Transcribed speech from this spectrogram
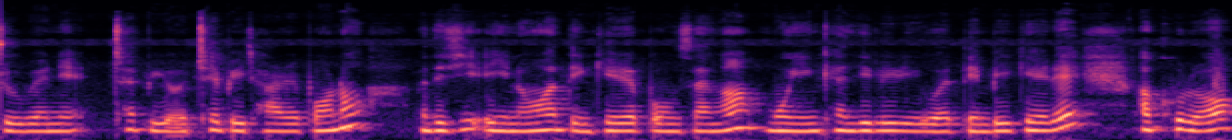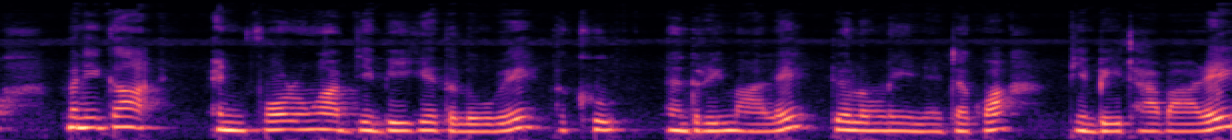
တူဘဲနဲ့ထပ်ပြီးတော့ထည့်ပေးထားတယ်ပေါ့နော်မတိရှိအရင်တော့တင်ခဲ့တဲ့ပုံစံကမွေရင်ခန်းကြီးလေးတွေကိုတင်ပေးခဲ့တယ်အခုတော့မနီက N4 တုန်းကပြင်ပေးခဲ့သလိုပဲအခု N3 မှာလည်းတွဲလုံးလေးနဲ့တက်ကွပြင်ပေးထားပါတယ်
